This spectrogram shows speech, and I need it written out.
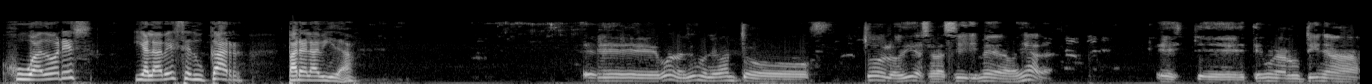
jugadores y a la vez educar para la vida? Eh, bueno, yo me levanto todos los días a las seis y media de la mañana. Este, tengo una rutina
